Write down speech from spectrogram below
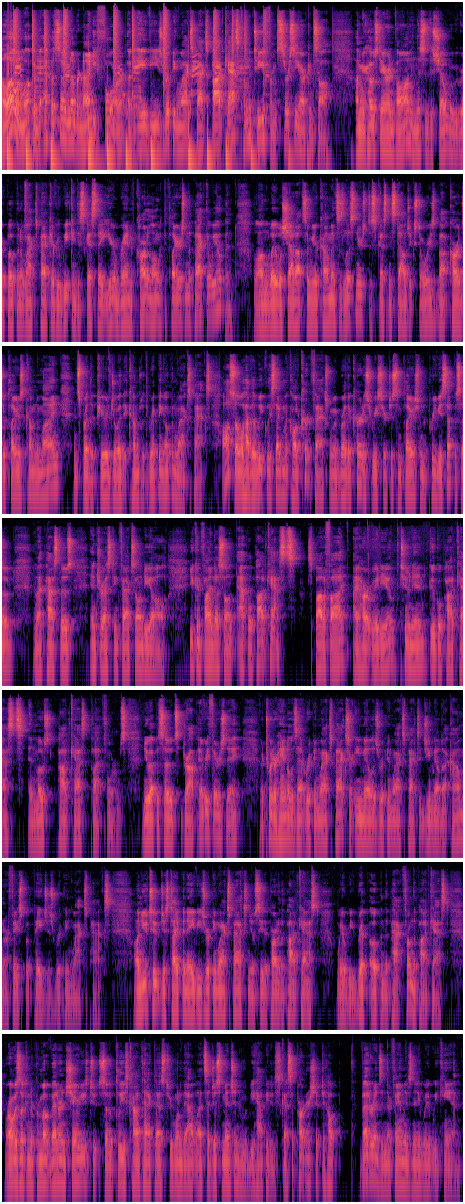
Hello and welcome to episode number 94 of AV's Ripping Wax Packs podcast, coming to you from Searcy, Arkansas. I'm your host, Aaron Vaughn, and this is the show where we rip open a wax pack every week and discuss that year and brand of card along with the players in the pack that we open. Along the way, we'll shout out some of your comments as listeners, discuss nostalgic stories about cards or players that come to mind, and spread the pure joy that comes with ripping open wax packs. Also, we'll have a weekly segment called Kurt Facts, where my brother Curtis researches some players from the previous episode, and I pass those interesting facts on to y'all. You can find us on Apple Podcasts, Spotify, iHeartRadio, TuneIn, Google Podcasts, and most podcast platforms. New episodes drop every Thursday. Our Twitter handle is at Ripping Wax Packs. Our email is rippingwaxpacks at gmail.com, and our Facebook page is Ripping Wax Packs. On YouTube, just type in AV's Ripping Wax Packs, and you'll see the part of the podcast where we rip open the pack from the podcast. We're always looking to promote veteran charities, to, so please contact us through one of the outlets I just mentioned, and we'd be happy to discuss a partnership to help veterans and their families in any way we can.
